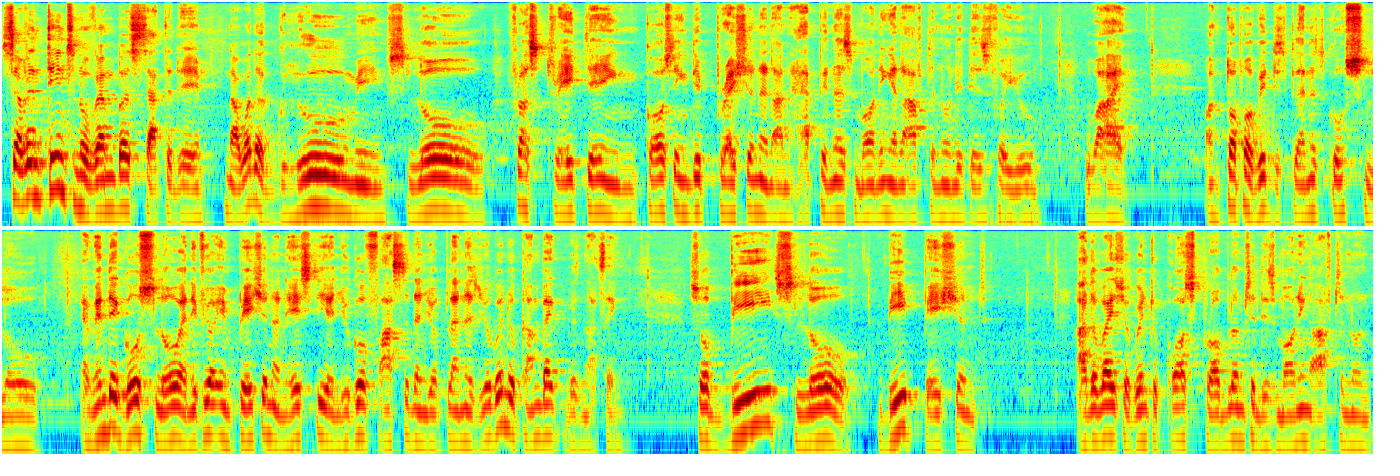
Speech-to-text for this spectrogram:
17th November, Saturday. Now, what a gloomy, slow, frustrating, causing depression and unhappiness morning and afternoon it is for you. Why? On top of it, these planets go slow. And when they go slow, and if you're impatient and hasty and you go faster than your planets, you're going to come back with nothing. So be slow, be patient. Otherwise, you're going to cause problems in this morning, afternoon.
